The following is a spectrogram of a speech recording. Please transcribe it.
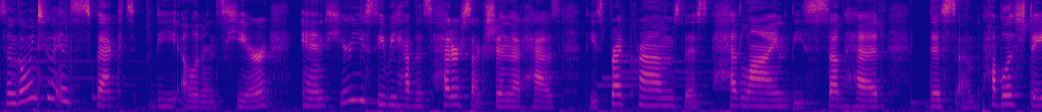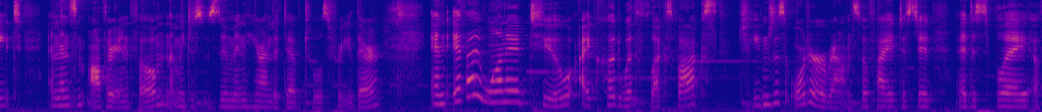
So I'm going to inspect the elements here. And here you see we have this header section that has these breadcrumbs, this headline, the subhead, this um, publish date, and then some author info. Let me just zoom in here on the dev tools for you there. And if I wanted to, I could with Flexbox change this order around. So if I just did a display of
